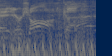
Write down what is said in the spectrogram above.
Hit your shot, guys.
